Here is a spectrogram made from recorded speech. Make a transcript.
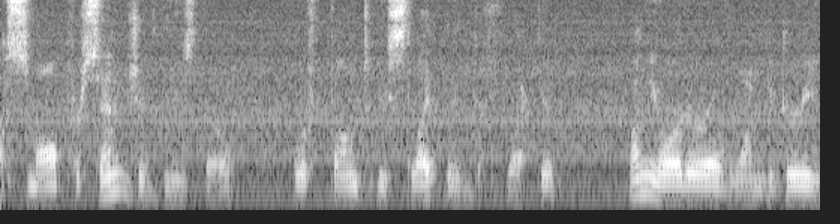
A small percentage of these, though, were found to be slightly deflected on the order of one degree,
